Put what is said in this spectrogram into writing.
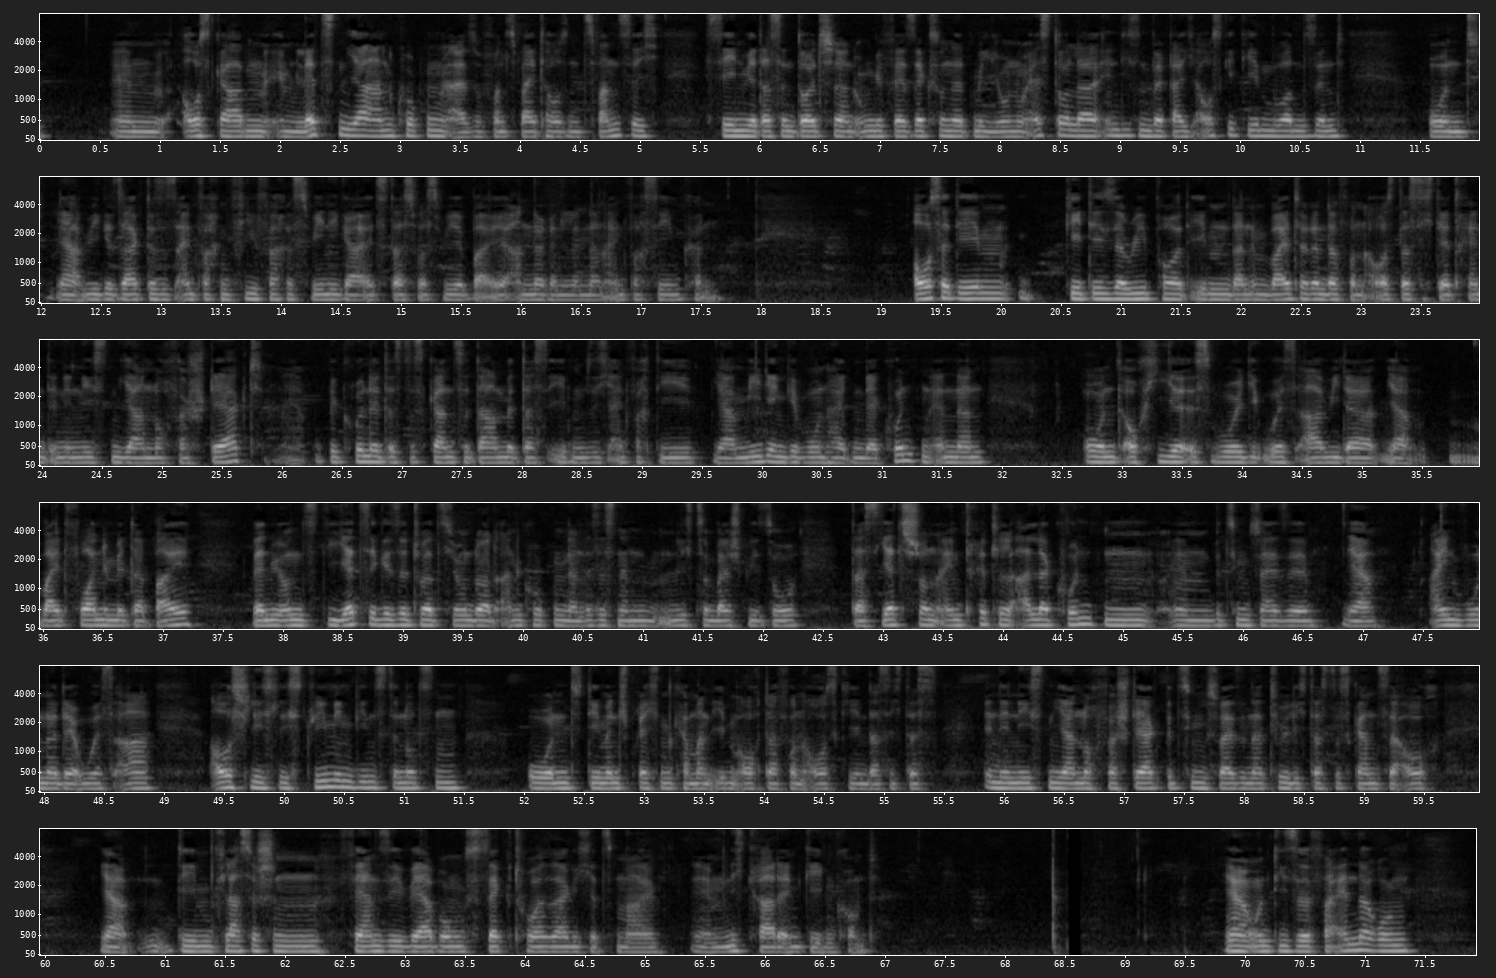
ähm, Ausgaben im letzten Jahr angucken, also von 2020, sehen wir, dass in Deutschland ungefähr 600 Millionen US-Dollar in diesem Bereich ausgegeben worden sind. Und ja, wie gesagt, das ist einfach ein Vielfaches weniger als das, was wir bei anderen Ländern einfach sehen können. Außerdem geht dieser Report eben dann im Weiteren davon aus, dass sich der Trend in den nächsten Jahren noch verstärkt. Begründet ist das Ganze damit, dass eben sich einfach die ja, Mediengewohnheiten der Kunden ändern. Und auch hier ist wohl die USA wieder ja, weit vorne mit dabei. Wenn wir uns die jetzige Situation dort angucken, dann ist es nämlich zum Beispiel so, dass jetzt schon ein Drittel aller Kunden ähm, bzw. Ja, Einwohner der USA ausschließlich Streaming-Dienste nutzen und dementsprechend kann man eben auch davon ausgehen, dass sich das in den nächsten Jahren noch verstärkt, beziehungsweise natürlich, dass das Ganze auch ja, dem klassischen Fernsehwerbungssektor, sage ich jetzt mal, ähm, nicht gerade entgegenkommt. Ja, und diese Veränderung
